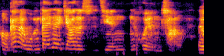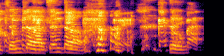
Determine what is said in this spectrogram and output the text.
好，看来我们待在家的时间会很长。呃、真的 真的，对，该怎么办？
